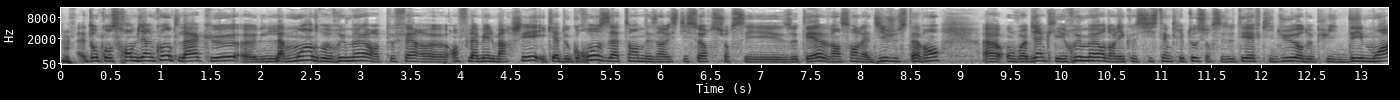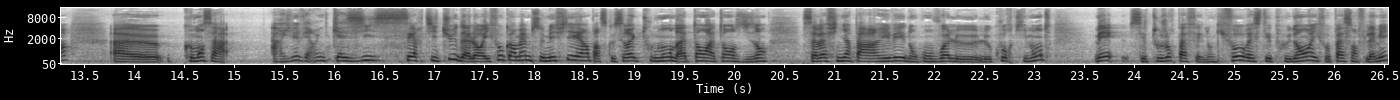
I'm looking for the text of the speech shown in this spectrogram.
Donc on se rend bien compte là que euh, la moindre rumeur peut faire euh, enflammer le marché et qu'il y a de grosses attentes des investisseurs sur ces ETF. Vincent l'a dit juste avant. on voit bien que les rumeurs dans l'écosystème crypto sur ces ETF qui durent depuis des mois commencent à arriver vers une quasi-certitude. Alors il faut quand même se méfier, hein, parce que c'est vrai que tout le monde attend, attend en se disant ça va finir par arriver, donc on voit le, le cours qui monte mais c'est toujours pas fait. Donc il faut rester prudent, il faut pas s'enflammer.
